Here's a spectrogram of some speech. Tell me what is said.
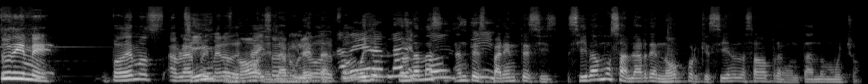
Tú dime, ¿podemos hablar primero pues de no, Tyson es la ruleta. De Oye, pero nada más, antes, paréntesis, sí vamos a hablar de no, porque sí nos estaba preguntando mucho.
